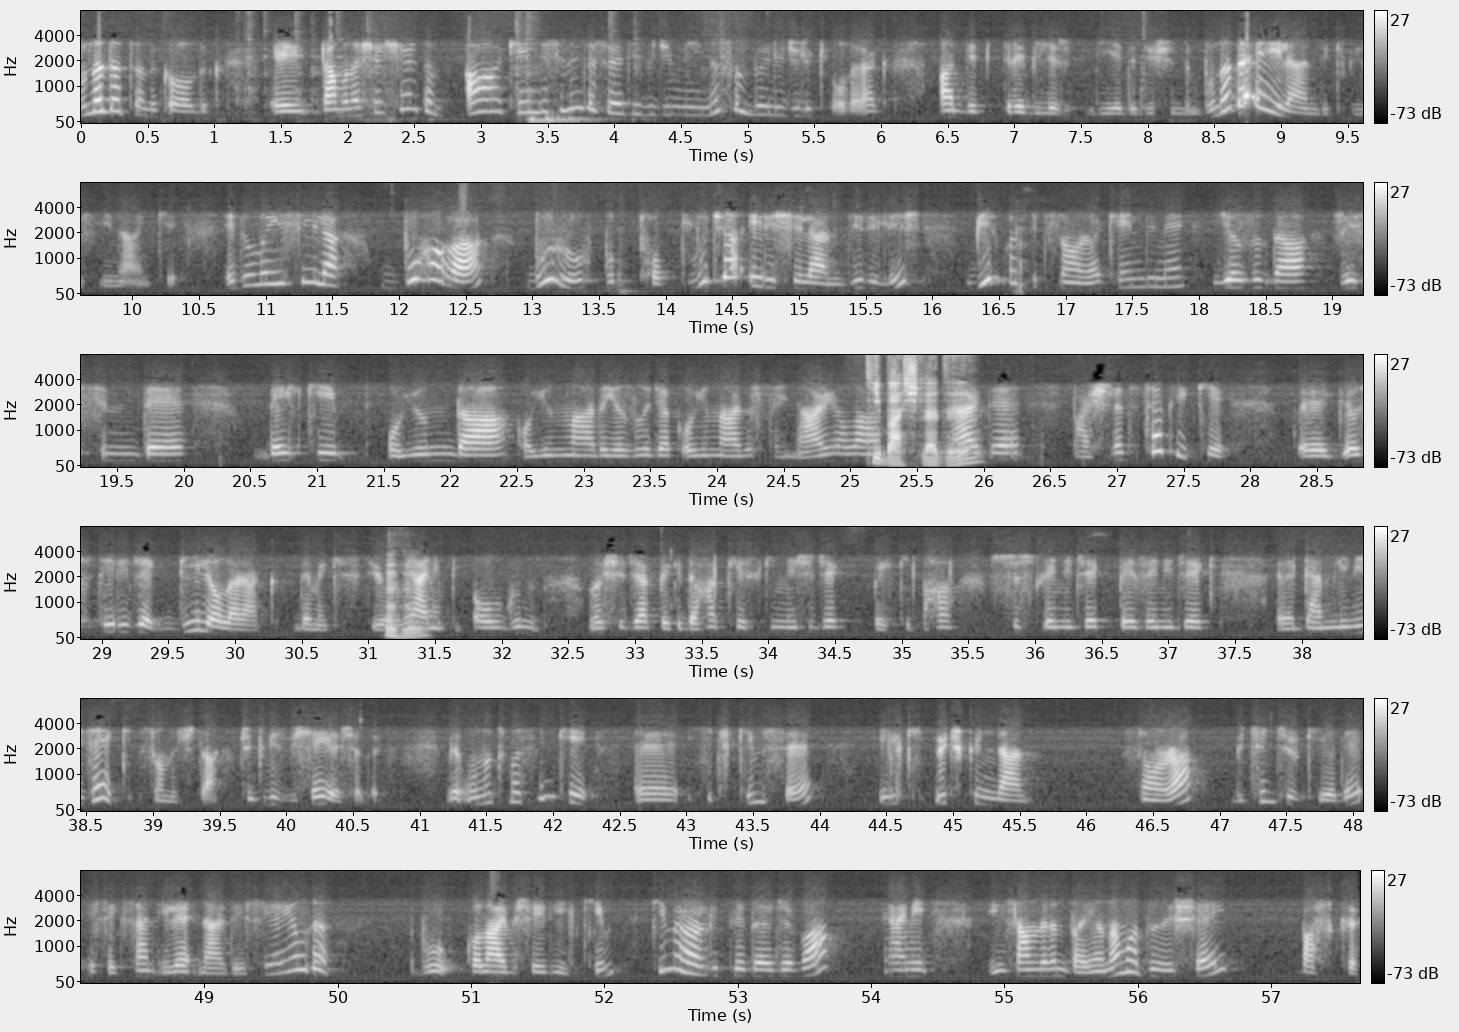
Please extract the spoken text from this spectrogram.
Buna da tanık olduk. E, ben buna şaşırdım. Aa kendisinin de söylediği bir cümleyi nasıl bölücülük olarak addettirebilir diye de düşündüm. Buna da eğlendik biz inan ki. E dolayısıyla bu hava, bu ruh, bu topluca erişilen diriliş bir vakit sonra kendini yazıda, resimde, belki oyunda, oyunlarda yazılacak oyunlarda, senaryolarda, Ki başladı. Nerede başladı tabii ki e, gösterecek dil olarak demek istiyorum. Hı hı. Yani olgunlaşacak, belki daha keskinleşecek, belki daha süslenecek, bezenecek, e, demlenecek sonuçta. Çünkü biz bir şey yaşadık. Ve unutmasın ki e, hiç kimse ilk üç günden sonra bütün Türkiye'de F80 ile neredeyse yayıldı. Bu kolay bir şey değil. Kim? Kim örgütledi acaba? Yani insanların dayanamadığı şey baskı.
